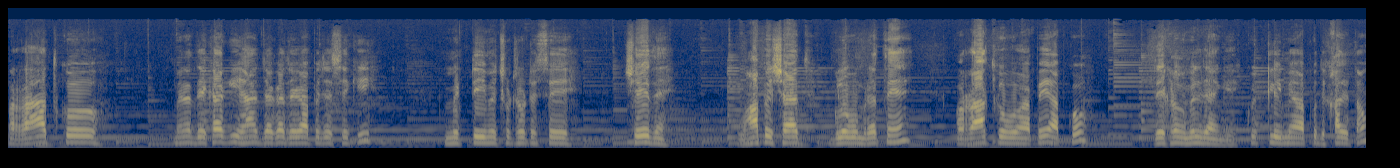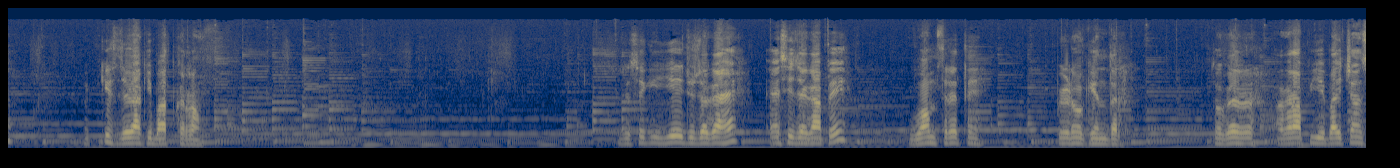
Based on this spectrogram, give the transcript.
पर रात को मैंने देखा कि यहाँ जगह जगह पे जैसे कि मिट्टी में छोटे छोटे से छेद हैं, वहाँ पे शायद ग्लोबम रहते हैं और रात को वहाँ पे आपको देखने को मिल जाएँगे। क्विकली मैं आपको दिखा देता हूँ। मैं किस जगह की बात कर रहा हूँ? जैसे कि ये जो जगह है, ऐसी जगह पे वर्म्स रहते हैं, पेड़ों के अंदर। तो अगर अगर आप ये बाई चांस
